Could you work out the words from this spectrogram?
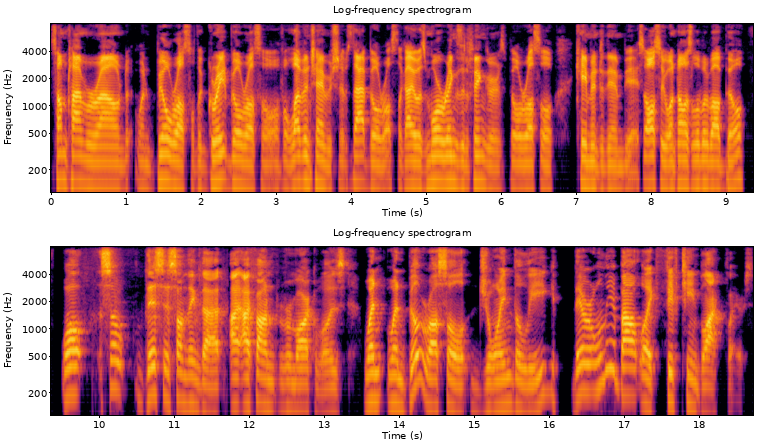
sometime around when Bill Russell, the great Bill Russell of 11 championships, that Bill Russell, the guy who has more rings than fingers, Bill Russell came into the NBA. So, also, you want to tell us a little bit about Bill? Well, so this is something that I, I, found remarkable is when when Bill Russell joined the league, there were only about like 15 black players.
